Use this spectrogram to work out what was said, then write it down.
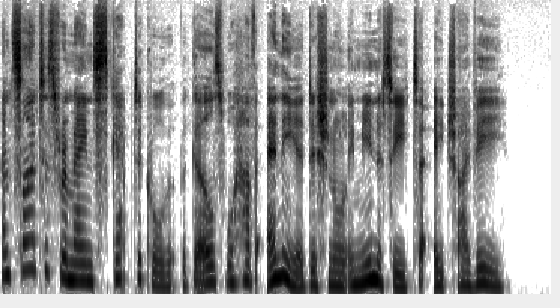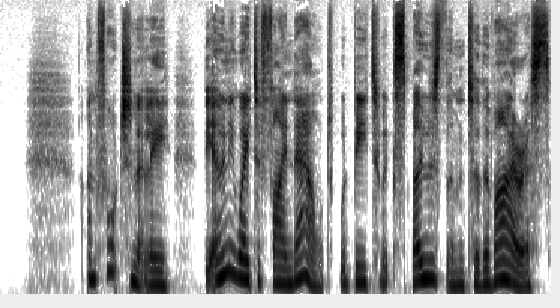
and scientists remain sceptical that the girls will have any additional immunity to HIV. Unfortunately, the only way to find out would be to expose them to the virus,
